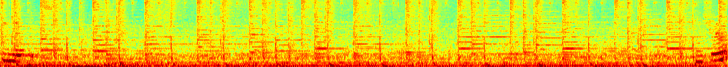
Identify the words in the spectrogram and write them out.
fingertips. Make sure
